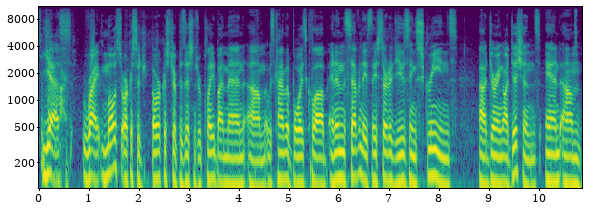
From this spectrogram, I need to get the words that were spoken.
to play the Yes, harp. right. Most orchestra, orchestra positions were played by men. Um, it was kind of a boys' club. And in the 70s, they started using screens uh, during auditions, and um,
